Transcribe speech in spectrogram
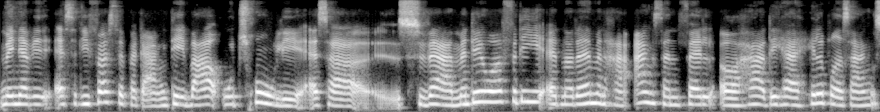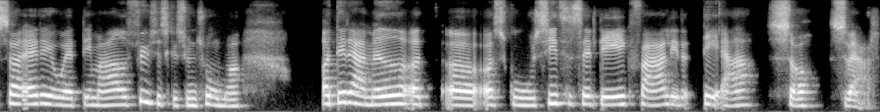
Men jeg vil, altså de første par gange, det var utrolig altså, svært. Men det er jo også fordi, at når er, man har angstanfald og har det her helbredsangst, så er det jo, at det er meget fysiske symptomer. Og det der med at, at, at skulle sige til sig selv, det er ikke farligt, det er så svært.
